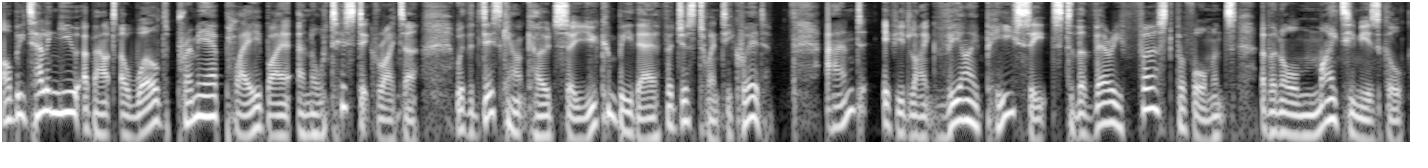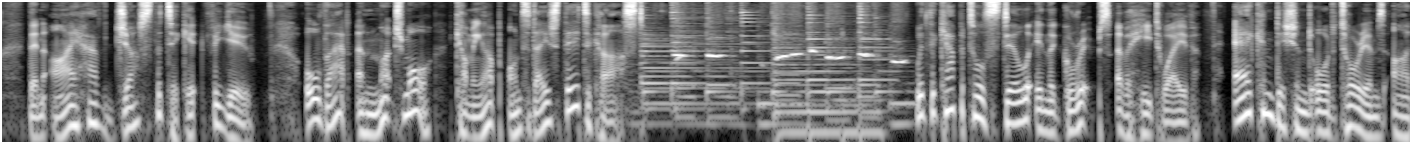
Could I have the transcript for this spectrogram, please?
I'll be telling you about a world premiere play by an autistic writer with a discount code so you can be there for just 20 quid. And if you'd like VIP seats to the very first performance of an almighty musical, then I have just the ticket for you. All that and much more coming up on today's Theatrecast. With the capital still in the grips of a heatwave, air conditioned auditoriums are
